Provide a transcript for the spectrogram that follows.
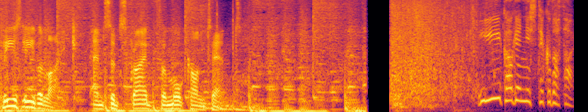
Please leave a like and subscribe for more content. いい加減にしてください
